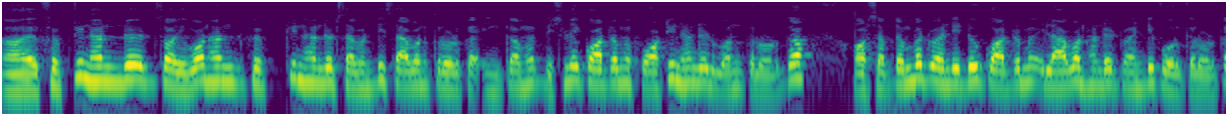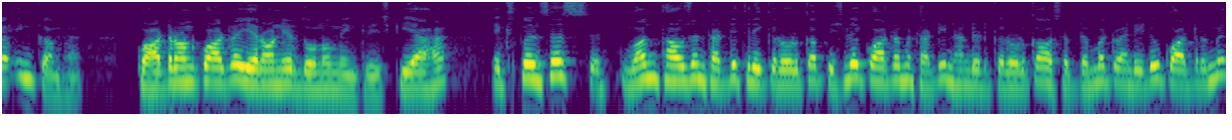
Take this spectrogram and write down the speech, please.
fifteen hundred sorry one hundred fifteen hundred seventy seven crore का इनकम है। पिछले क्वार्टर में फोर्टीन हंड्रेड वन करोड़ का और सितंबर ट्वेंटी टू क्वार्टर में eleven hundred twenty four crore का इनकम है। Quarter on quarter year on year दोनों में इंक्रीज किया है। एक्सपेंसेस 1033 करोड़ का, पिछले क्वार्टर में 1300 करोड़ का और सितंबर 22 क्वार्टर में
